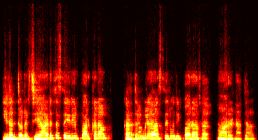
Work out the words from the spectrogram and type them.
இதன் தொடர்ச்சியை அடுத்த செய்தியில் பார்க்கலாம். கர்த்தர் உங்களை ஆசீர்வதிப்பாராக. மாறனாதான்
